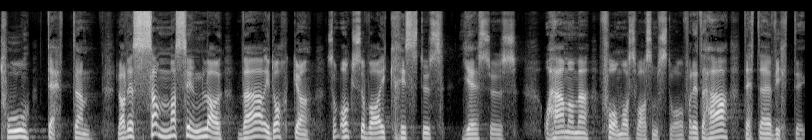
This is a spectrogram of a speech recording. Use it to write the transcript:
to dette. La det samme sinnelag være i dere som også var i Kristus Jesus. Og Her må vi få med oss hva som står, for dette her, dette er viktig.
